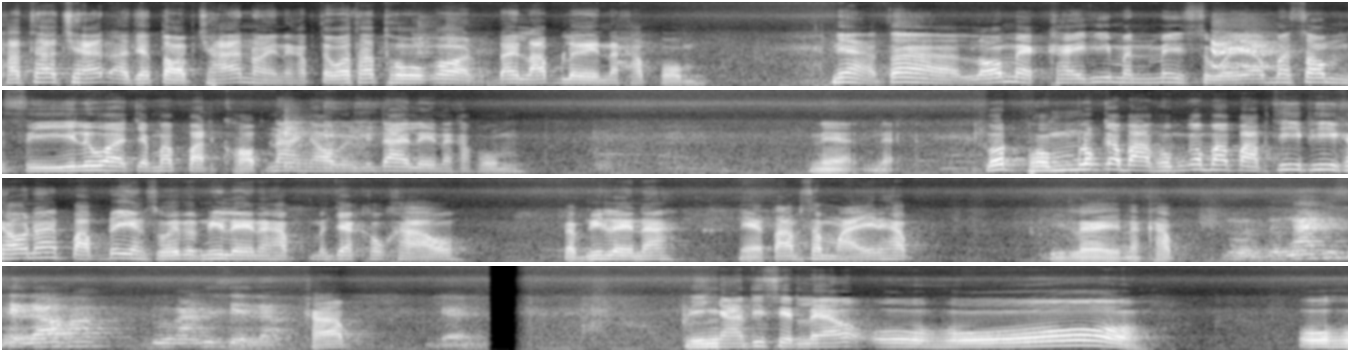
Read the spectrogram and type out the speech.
ถ้าถ้าแชทอาจจะตอบช้าหน่อยนะครับ แต่ว่าถ้าโทรก็ได้รับเลยนะครับ ผม เนี่ยถ้าล้อแม็กใครที่มันไม่สวยเอามาซ่อมสีหรือว่าจะมาปัดขอบหน้าเงาแบบนี้ได้เลยนะครับ ผม เนี่ยเนี่ย รถผมรถกระบะผมก็มาปรับที่พี่เขานะ ปรับได้อย่างสวยแบบนี้เลยนะครับ มันจะขาวๆแบบนี้เลยนะเนี่ยตามสมัยนะครับนี่เลยนะครับหนูดูงานที่เสร็จแล้วครับ ดูงานที่เสร็จแล้วครับเดี๋ยวนี่งานที่เสร็จแล้ว โอ้โห โอ้โห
